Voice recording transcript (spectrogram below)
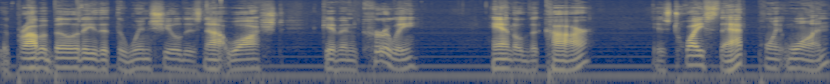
The probability that the windshield is not washed given Curly handled the car is twice that, 0.1.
